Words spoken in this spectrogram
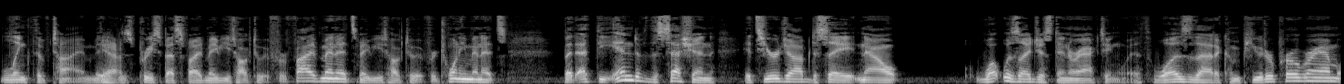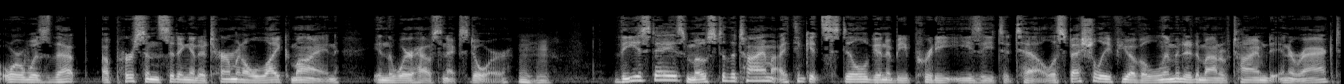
length of time. It Yeah. was pre-specified. Maybe you talk to it for five minutes, maybe you talk to it for 20 minutes. But at the end of the session, it's your job to say, now, what was I just interacting with? Was that a computer program or was that a person sitting at a terminal like mine in the warehouse next door? Mm-hmm. These days, most of the time, I think it's still going to be pretty easy to tell, especially if you have a limited amount of time to interact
